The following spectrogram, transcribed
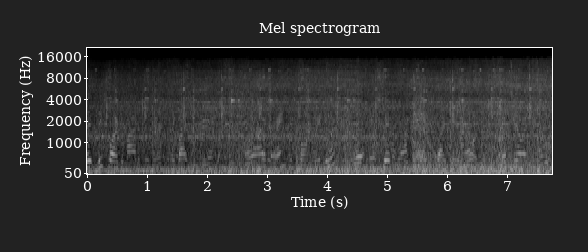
This, this locomotive was originally based in Toowoomba. Oh, the ranch was long regular. Yeah, there's seven locomotives based here in Oregon. That's the idea of the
